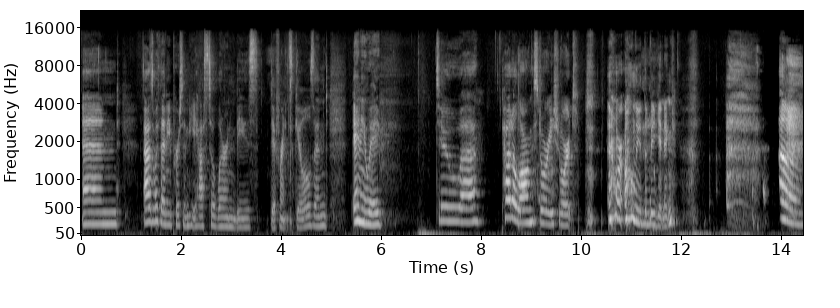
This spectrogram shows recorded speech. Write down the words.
and as with any person, he has to learn these different skills. And anyway, to, uh, cut a long story short, and we're only at the beginning. um,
